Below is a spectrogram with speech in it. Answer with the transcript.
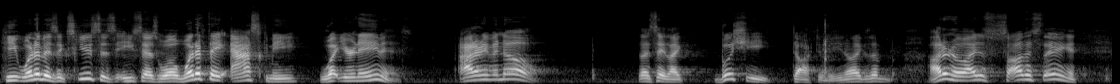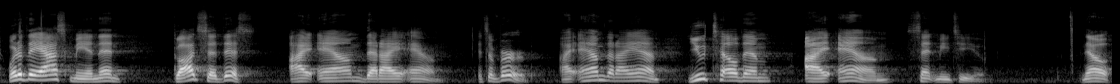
he, one of his excuses, he says, Well, what if they ask me what your name is? I don't even know. I say, like, Bushy, talk to me. You know, like, I don't know. I just saw this thing. What if they ask me? And then God said this I am that I am. It's a verb. I am that I am. You tell them, I am sent me to you. Now,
